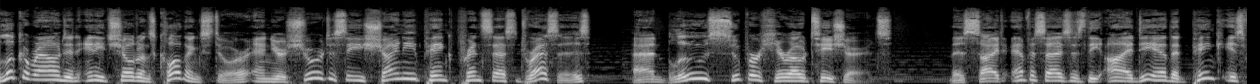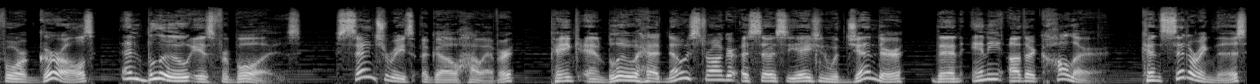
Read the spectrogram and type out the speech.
Look around in any children's clothing store, and you're sure to see shiny pink princess dresses and blue superhero t shirts. This sight emphasizes the idea that pink is for girls and blue is for boys. Centuries ago, however, pink and blue had no stronger association with gender than any other color. Considering this,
